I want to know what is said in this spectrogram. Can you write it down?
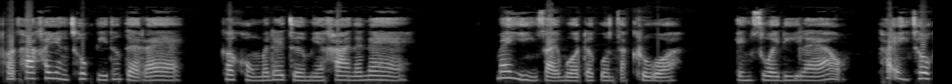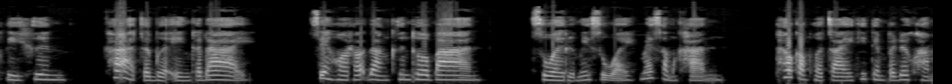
เพราะถ้าข้ายังโชคดีตั้งแต่แรก ก็คงไม่ได้เจอเมียข้าแน่ ๆ แม่หญิงสายบัวตะโกนจากครัว เองซวยดีแล้ว ถ้าเองโชคดีขึ้น ข้าอาจจะเบื่อเองก็ได้ เสียงหัวเราะดังขึ้นทั่วบ้านสวยหรือไม่สวยไม่สำคัญ เท่ากับหัวใจที่เต็มไปด้วยความ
